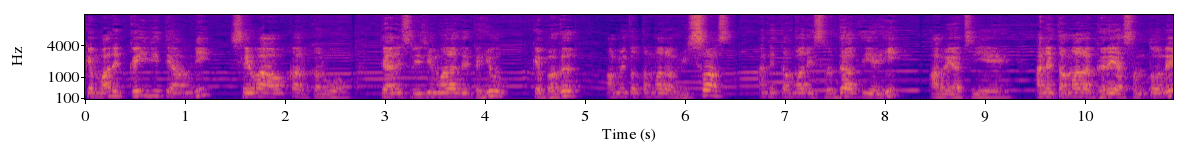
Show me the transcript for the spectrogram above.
કે મારે કઈ રીતે આમની સેવા આવકાર કરવો? ત્યારે શ્રીજી મહારાજે કહ્યું કે, ભગત, અમે તો તમારા વિશ્વાસ અને તમારી શ્રદ્ધાથી અહીં આવ્યા છીએ અને તમારા ઘરે આ સંતોને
